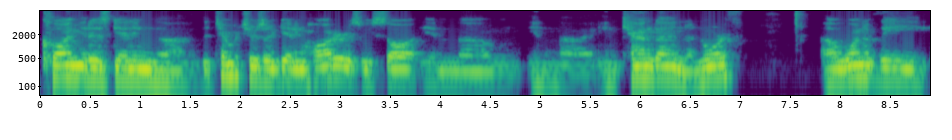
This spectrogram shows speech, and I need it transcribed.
climate is getting uh, the temperatures are getting hotter as we saw in um, in uh, in Canada in the north. Uh, one of the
